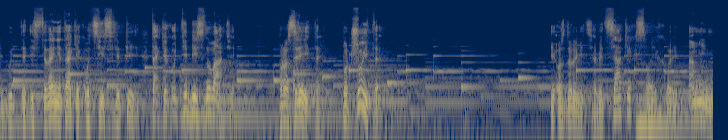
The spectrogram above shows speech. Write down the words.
І будьте ісцілені так, як оці сліпі, так, як оті біснуваті. Прозрійте, почуйте і оздоровіться від всяких своїх хворіб. Амінь.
